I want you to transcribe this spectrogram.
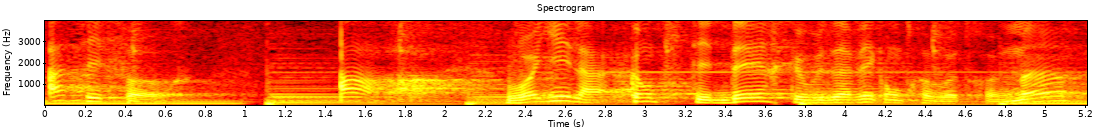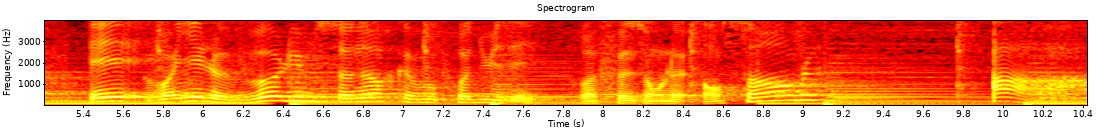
assez fort. A. Voyez la quantité d'air que vous avez contre votre main et voyez le volume sonore que vous produisez. Refaisons-le ensemble. A.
